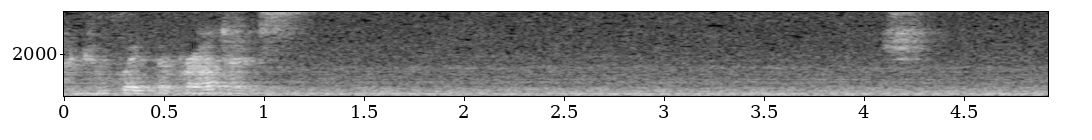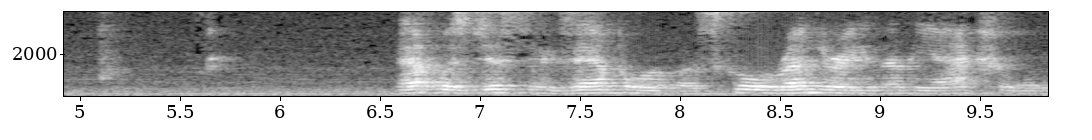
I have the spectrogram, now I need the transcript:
uh, complete their projects. That was just an example of a school rendering and then the actual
